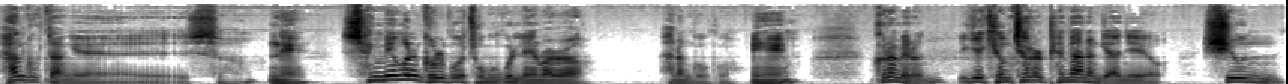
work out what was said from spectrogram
한국당에서 네. 생명을 걸고 조국을 내놔라 하는 거고. 예. 어? 그러면은 이게 경찰을 폄하하는 게 아니에요. 쉬운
